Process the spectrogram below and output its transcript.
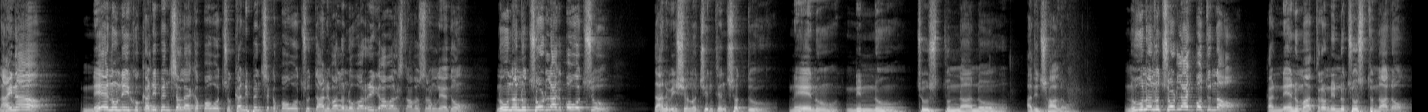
నాయనా నేను నీకు కనిపించలేకపోవచ్చు కనిపించకపోవచ్చు. దానివల్ల నువ్వు వర్రీ కావాల్సిన అవసరం లేదు. నువ్వు నన్ను చూడలేకపోవచ్చు. దాని విషయంలో చింతించొద్దు. నేను నిన్ను చూస్తున్నాను. అది చాలు. నువ్వు నన్ను చూడలేకపోతున్నావు కానీ నేను మాత్రం నిన్ను చూస్తున్నాను.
